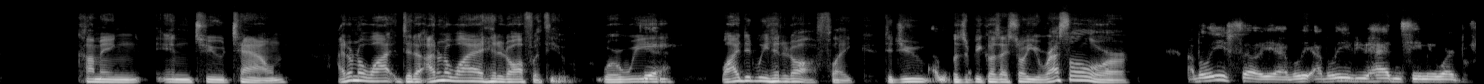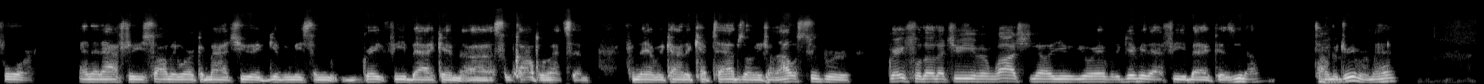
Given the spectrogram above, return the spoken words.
coming into town. I don't know why did I, I don't know why I hit it off with you. Were we yeah. why did we hit it off? Like did you um, was it because I saw you wrestle or I believe so, yeah. I believe I believe you hadn't seen me work before. And then after you saw me work a match, you had given me some great feedback and uh, some compliments. And from there we kind of kept tabs on each other. I was super grateful though that you even watched, you know, you you were able to give me that feedback because, you know, Tommy Dreamer, man.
